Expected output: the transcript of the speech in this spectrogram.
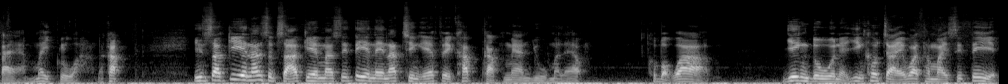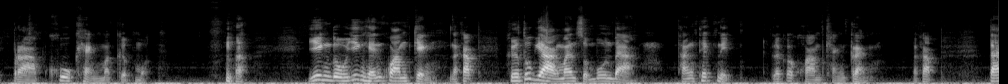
แต่ไม่กลัวนะครับอินซากินั้นศึกษาเกมแมนซิตี้ในนัดชิงเอฟเอคัพกับแมนยูมาแล้ว เขาบอกว่า ยิ่งดูเนี่ยยิ่งเข้าใจว่าทำไมซิตี้ปราบคู่แข่งมาเกือบหมด ยิ่งดูยิ่งเห็นความเก่งนะครับ คือทุกอย่างมันสมบูรณ์แบบทั้งเทคนิคแล้วก็ความแข็งแกร่งนะครับ แต่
